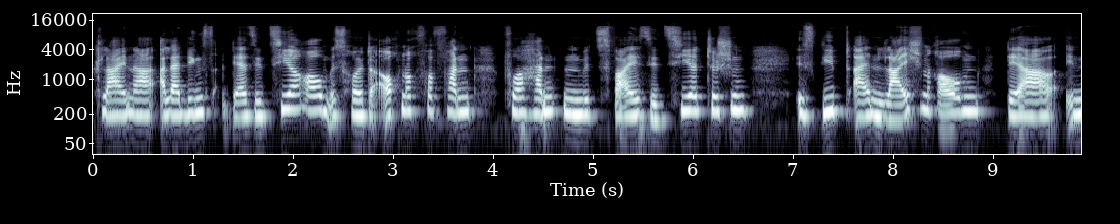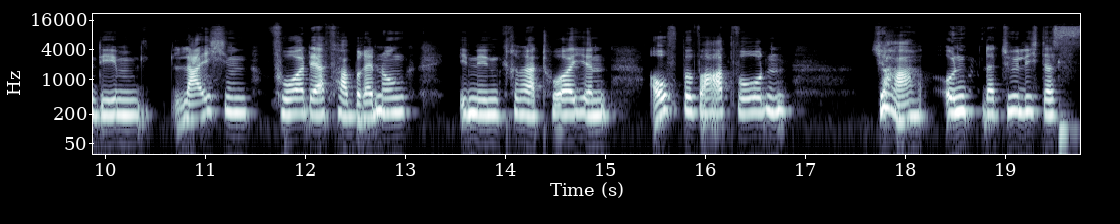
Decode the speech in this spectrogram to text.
kleiner, allerdings der Sezierraum ist heute auch noch vorhanden mit zwei Seziertischen. Es gibt einen Leichenraum, der in dem Leichen vor der Verbrennung in den Krematorien aufbewahrt wurden. Ja, und natürlich das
